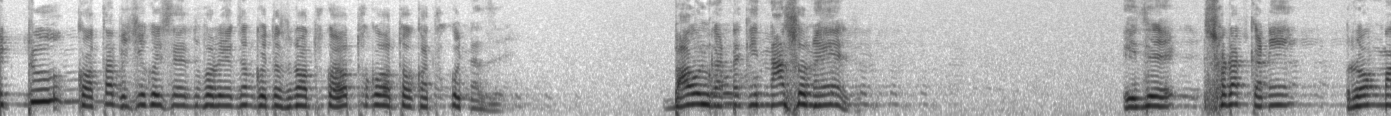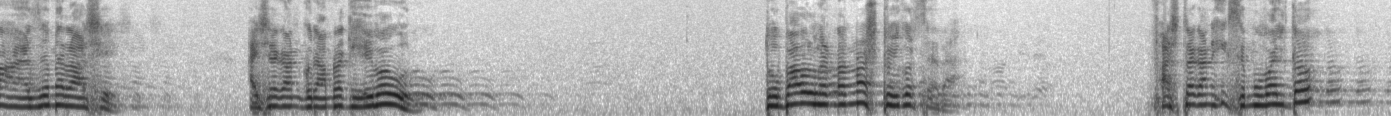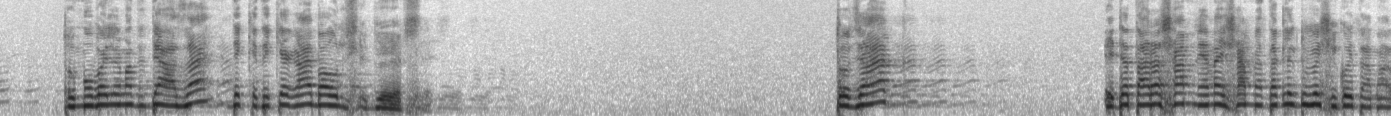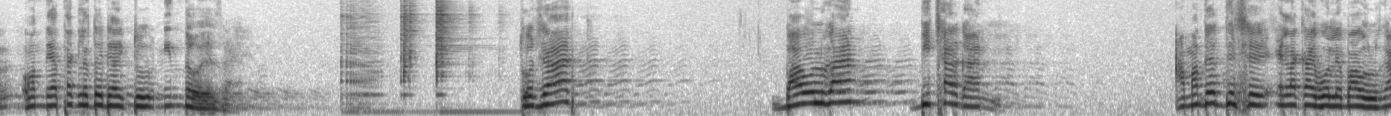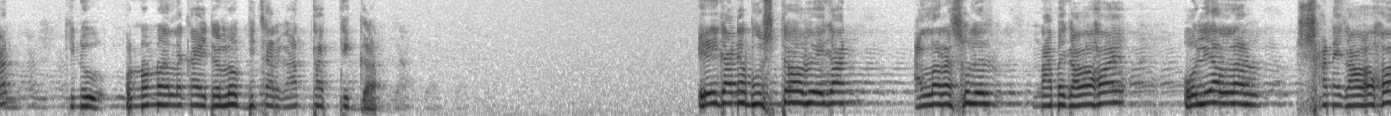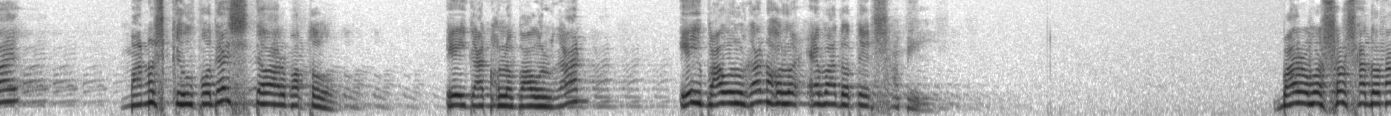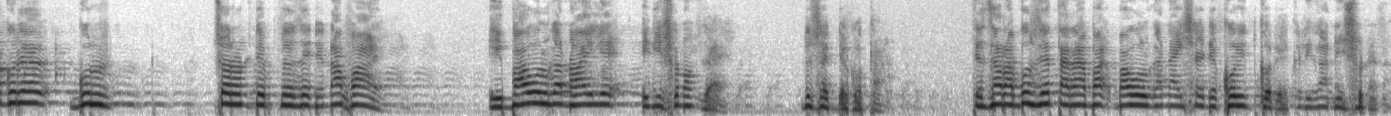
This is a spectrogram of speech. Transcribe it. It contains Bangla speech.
একটু কথা বেশি কইছে এরপরে একজন কইতেছে না, অত অত অত কথা কই না যে। বাউল গানটা কি নাচনের এই যে সডাক্কানি রং মা আজমেরা আসে আইসা গান করে আমরা কি এই বাউল? তো বাউল গানটা নষ্টই করছে এরা। ফার্স্টটা গান শিখছে মোবাইল তো। তো মোবাইলের মধ্যে দেওয়া যায়, দেখে দেখে গায়ে বাউল শিল্পী হয়েছে তো যাক, এটা তারা সামনে নাই, সামনে থাকলে একটু বেশি কইতাম, আর অন দেয়া থাকলে তো এটা একটু নিন্দ হয়ে যায়। তো যাক, বাউল গান, বিচার গান। আমাদের দেশে এলাকায় বলে বাউল গান, কিন্তু অন্যান্য এলাকায় এটা হলো বিচার গান, তাত্ত্বিক গান। এই গানে বুঝতে হবে এই গান আল্লাহ রাসুলের নামে গাওয়া হয় অলি আল্লাহর শানে গাওয়া হয়, মানুষকে উপদেশ দেওয়ার মতো। এই গান হলো বাউল গান, এই বাউল গান হলো এবাদতের সামিল। বারো বছর সাধনা করে গুরুর চরণ টেপতে যেটি না পায়। এই বাউল গান হইলে এটি শোনা যায় দু চারটে কথা। তে যারা বুঝে, তারা বাউল গান এই সাইডে খরিদ করে, খালি গানই শুনে না।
